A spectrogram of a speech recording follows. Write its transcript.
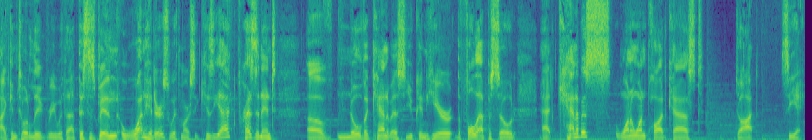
I can totally agree with that. This has been One Hitters with Marcie Kiziak, president of Nova Cannabis. You can hear the full episode at cannabis101podcast.ca.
